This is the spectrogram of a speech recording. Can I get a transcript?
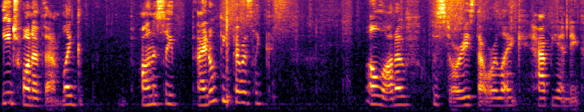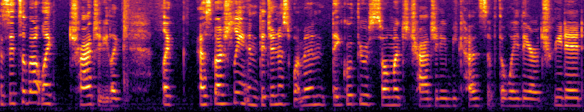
each one of them. Like honestly, I don't think there was like a lot of the stories that were like happy ending because it's about like tragedy like like especially indigenous women they go through so much tragedy because of the way they are treated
